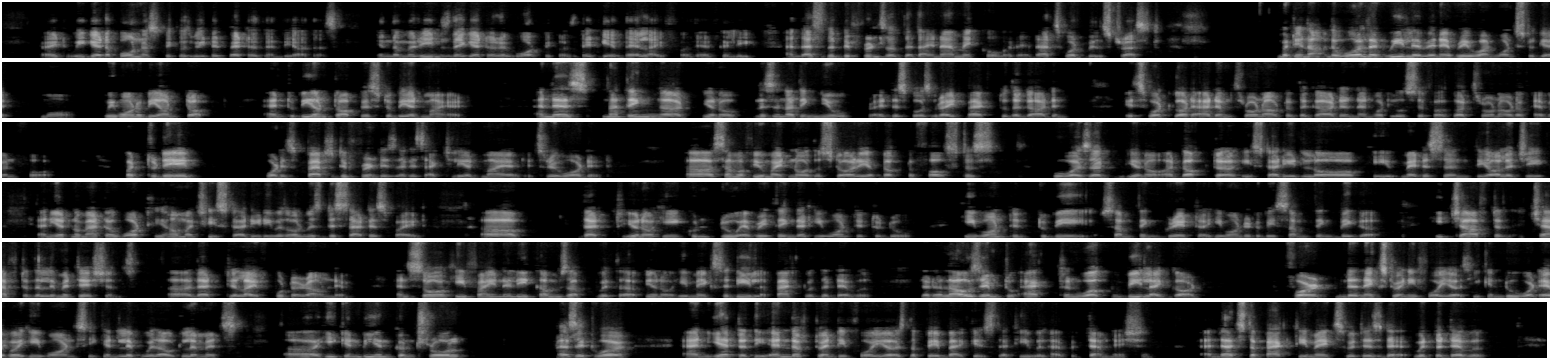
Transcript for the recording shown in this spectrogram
right? We get a bonus because we did better than the others. In the Marines, they get a reward because they gave their life for their colleague. And that's the difference of the dynamic over there. That's what builds trust but in the world that we live in, everyone wants to get more. We want to be on top. And to be on top is to be admired. And there's nothing, uh, you know, this is nothing new, right? This goes right back to the garden. It's what got Adam thrown out of the garden and what Lucifer got thrown out of heaven for. But today, what is perhaps different is that it's actually admired, it's rewarded. Uh, some of you might know the story of Dr. Faustus who was a you know a doctor he studied law he medicine theology and yet no matter what he how much he studied he was always dissatisfied uh, that you know he couldn't do everything that he wanted to do he wanted to be something greater. He wanted to be something bigger. He chaffed chaffed the limitations uh, that life put around him. And so he finally comes up with a you know he makes a deal a pact with the devil that allows him to act and work, be like God for the next 24 years. He can do whatever he wants, he can live without limits, uh, he can be in control, as it were. And yet, at the end of 24 years, the payback is that he will have damnation. And that's the pact he makes with, his de- with the devil.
